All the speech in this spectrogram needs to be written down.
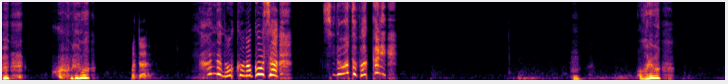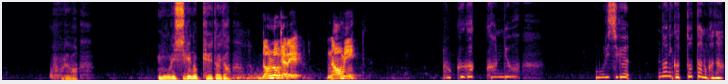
これは？What the? 何なの？この校舎。血の跡ばっかり。あれは？これは？森重の携帯だ Don't look at it! Naomi! 録画完了？森重何か撮ったのかな？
